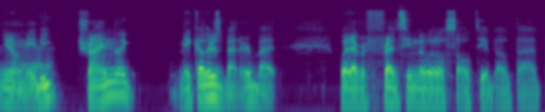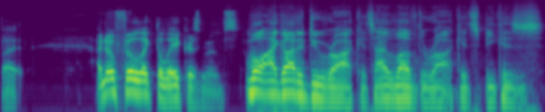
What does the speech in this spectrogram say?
you know, maybe try and like make others better, but whatever. Fred seemed a little salty about that. But I know Phil liked the Lakers moves. Well, I got to do Rockets. I love the Rockets because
